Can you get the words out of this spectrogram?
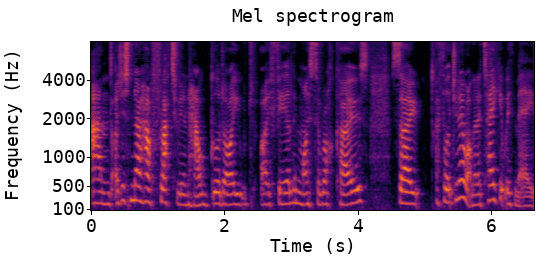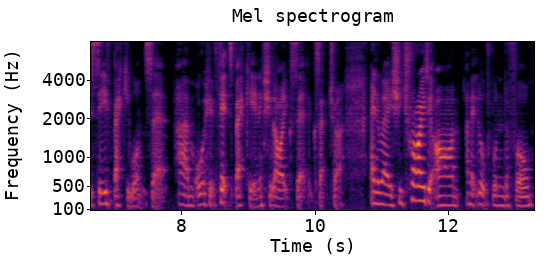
and I just know how flattering and how good I I feel in my Siroccos. So I thought, you know what, I'm going to take it with me, see if Becky wants it, um, or if it fits Becky and if she likes it, etc. Anyway, she tried it on and it looked wonderful.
